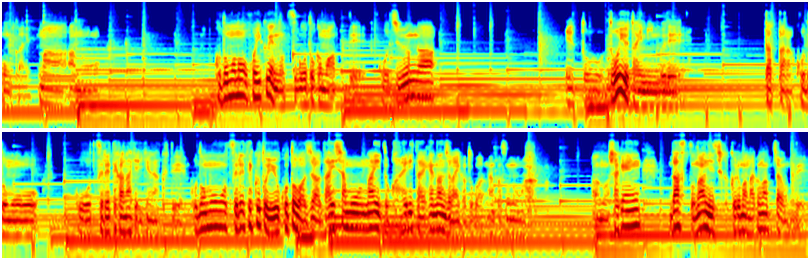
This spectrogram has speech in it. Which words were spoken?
今回。まあ、あの、子供の保育園の都合とかもあって、こう自分が、えっと、どういうタイミングで、だったら子供をこう連れてかなきゃいけなくて、子供を連れてくということは、じゃあ台車もないと帰り大変なんじゃないかとか、なんかその あの、車検出すと何日か車なくなっちゃうんで、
